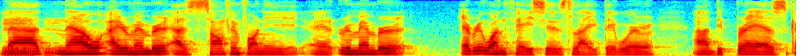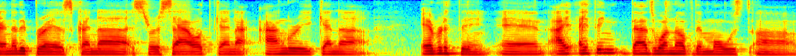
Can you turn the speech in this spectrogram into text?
but Mhm. now I remember as something funny. Uh, remember everyone faces like they were uh, depressed, kind of depressed, kind of stressed out, kind of angry, kind of everything. And I, I think that's one of the most, uh,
